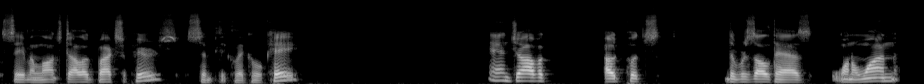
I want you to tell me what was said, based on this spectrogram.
Save and launch dialog box appears. Simply click OK. And Java outputs the result as 101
